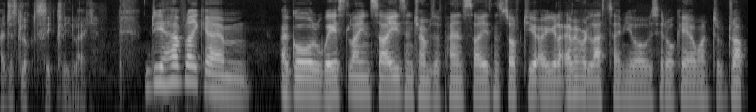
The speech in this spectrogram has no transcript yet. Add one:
I just looked sickly, like. Do you have like um a goal waistline size in terms of pants size and stuff? Do you are you like I remember last time you always said, Okay, I want to drop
